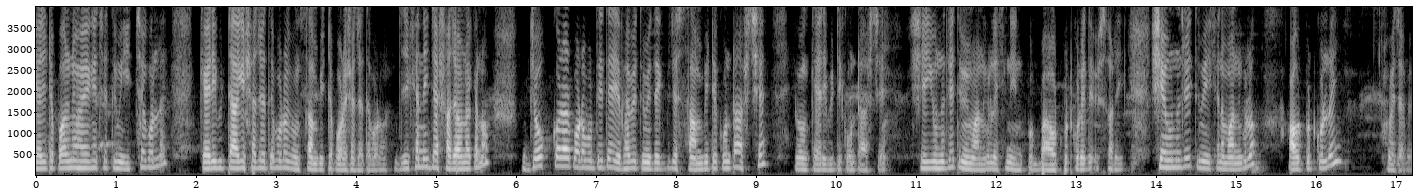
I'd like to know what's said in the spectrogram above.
ক্যারিটা পরে নেওয়া হয়ে গেছে, তুমি ইচ্ছা করলে ক্যারি বিটটা আগে সাজাতে পারো এবং সাম বিটটা পরে সাজাতে পারো। যেখানেই যা সাজাও না কেন, যোগ করার পরবর্তীতে এভাবে তুমি দেখবে যে সাম বিটে কোনটা আসছে এবং ক্যারি বিটে কোনটা আসছে। সেই অনুযায়ী তুমি মানগুলো এখানে ইনপুট বা আউটপুট করে দেবে সরি সেই অনুযায়ী তুমি এখানে মানগুলো আউটপুট করলেই হয়ে যাবে।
